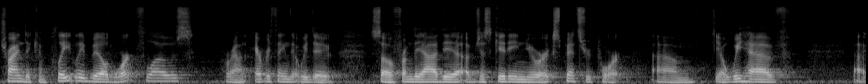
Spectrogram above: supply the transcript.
trying to completely build workflows around everything that we do. So from the idea of just getting your expense report, um, you know, we have uh,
